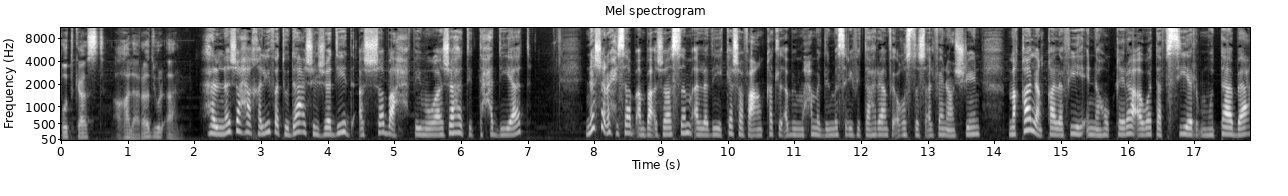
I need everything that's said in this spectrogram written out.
بودكاست على راديو الآن. هل نجح خليفة داعش الجديد الشبح في مواجهة التحديات؟ نشر حساب أنباء جاسم الذي كشف عن قتل أبي محمد المصري في طهران في أغسطس 2020 مقالا قال فيه إنه قراءة وتفسير متابع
